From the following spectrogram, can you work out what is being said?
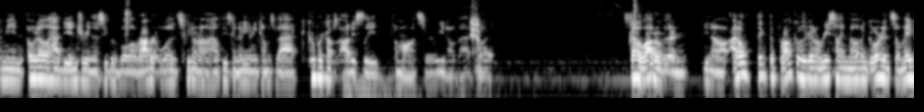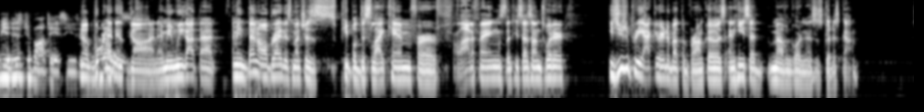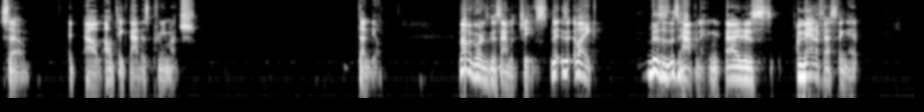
I mean, Odell had the injury in the Super Bowl. Robert Woods, we don't know how healthy he's going to be when he comes back. Cooper Kupp's obviously a monster. We know that, Yeah. but got a lot over there. And you know, I don't think the Broncos are going to re-sign Melvin Gordon, so maybe it is Javonte season. No, Gordon is gone. I mean, we got that. I mean, Ben Albright, as much as people dislike him for a lot of things that he says on Twitter, he's usually pretty accurate about the Broncos. And he said Melvin Gordon is as good as gone. So I, I'll I'll take that as pretty much done deal. Melvin Gordon's going to sign with the Chiefs. Like this is this is happening. I just I'm manifesting it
